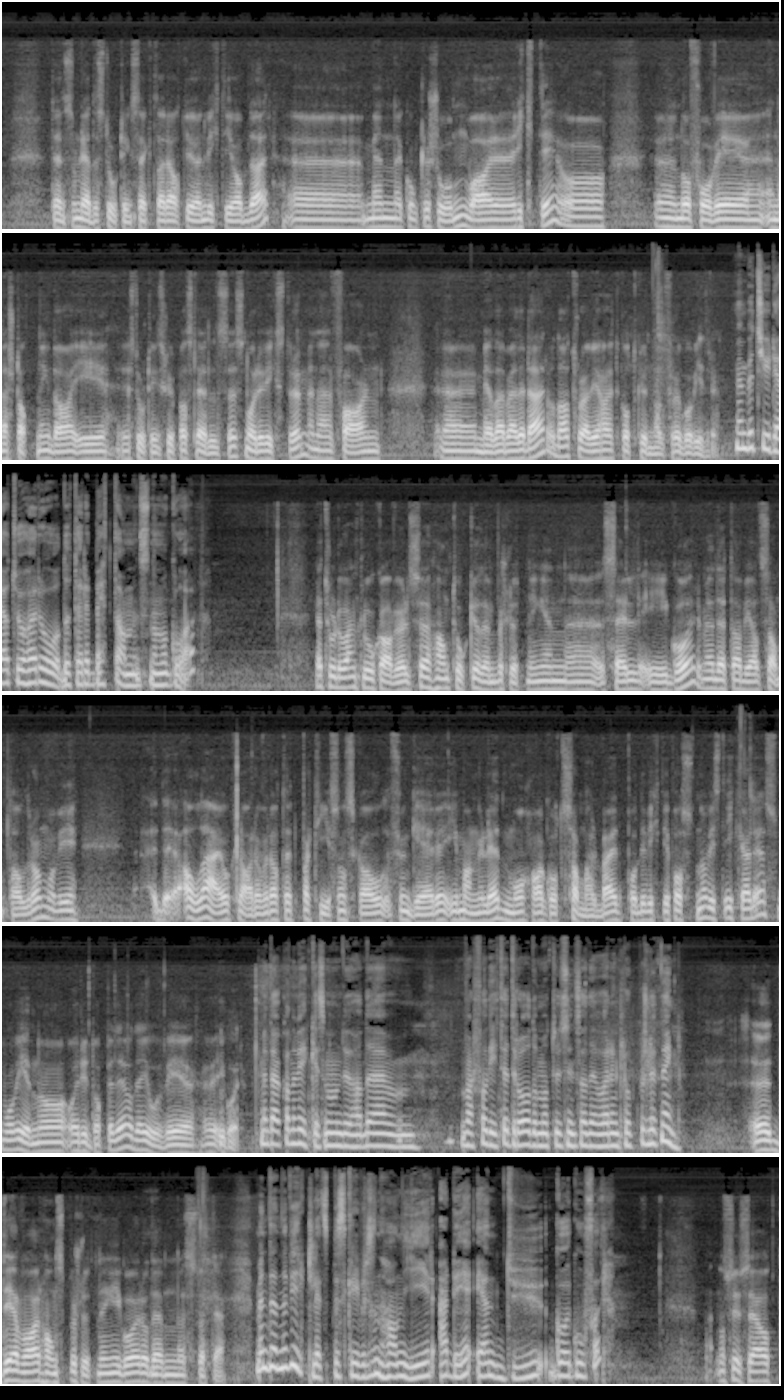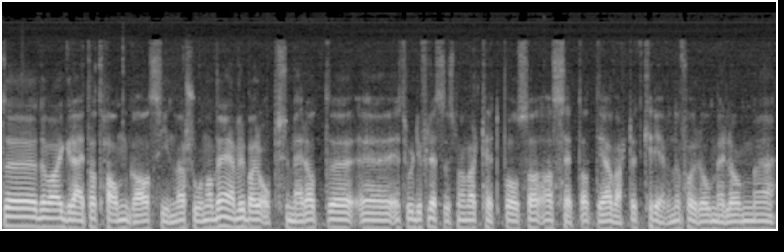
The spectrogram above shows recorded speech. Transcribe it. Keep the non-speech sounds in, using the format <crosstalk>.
Den som leder stortingssekretariatet gjør en viktig jobb der. Eh, men konklusjonen var riktig. og eh, nå får vi en erstatning da i stortingsgruppas ledelse, Snorre Vikstrøm, en erfaren eh, medarbeider der. og Da tror jeg vi har et godt grunnlag for å gå videre. Men Betyr det at du har rådet eller bedt Amundsen om å gå av? Jeg tror det var en klok avgjørelse. Han tok jo den beslutningen selv i går, men dette har vi hatt samtaler om. og vi alle er jo klar over at et parti som skal fungere i mange ledd, må ha godt samarbeid på de viktige postene. og Hvis det ikke er det, så må vi inn og, og rydde opp i det, og det gjorde vi uh, i går. Men da kan det virke som om du hadde i hvert fall gitt et råd om at du syns det var en klok beslutning? Eh, det var hans beslutning i går, og den støtter jeg. Men denne virkelighetsbeskrivelsen han gir, er det en du går god for? Nå synes jeg at uh, Det var greit at han ga sin versjon av det. Jeg vil bare oppsummere at jeg tror de fleste som har vært tett på oss, har sett at det har vært et krevende forhold mellom Eh,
